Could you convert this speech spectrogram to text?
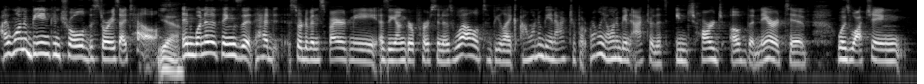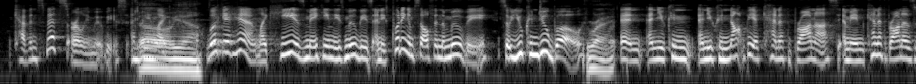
I want to be in control of the stories I tell. Yeah. And one of the things that had sort of inspired me as a younger person as well to be like, I want to be an actor, but really I want to be an actor that's in charge of the narrative was watching Kevin Smith's early movies and being Oh, like, yeah. look at him. Like he is making these movies and he's putting himself in the movie. So you can do both. Right. And and you can and you cannot be a Kenneth Branagh. I mean, Kenneth Branagh's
